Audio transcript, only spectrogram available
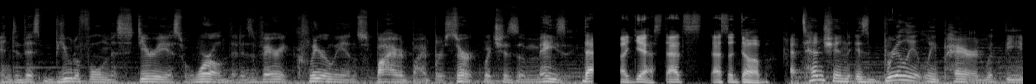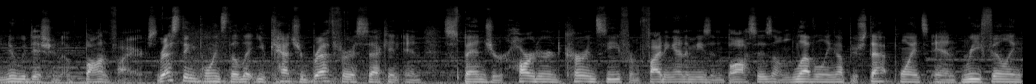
into this beautiful, mysterious world that is very clearly inspired by Berserk, which is amazing. That Uh, yes, that's that's a dub. Attention is brilliantly paired with the new addition of bonfires. Resting points that let you catch your breath for a second and spend your hard earned currency from fighting enemies and bosses on leveling up your stat points and refilling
